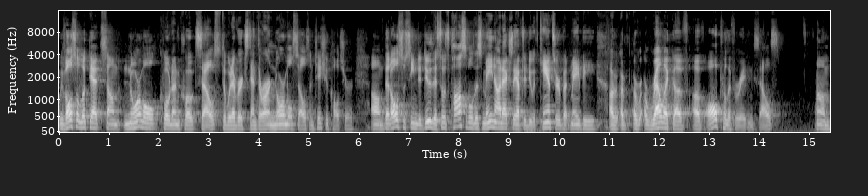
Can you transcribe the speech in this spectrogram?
We've also looked at some normal, quote unquote, cells, to whatever extent there are normal cells in tissue culture, um, that also seem to do this. So it's possible this may not actually have to do with cancer, but may be a, a, a relic of, of all proliferating cells. Um,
